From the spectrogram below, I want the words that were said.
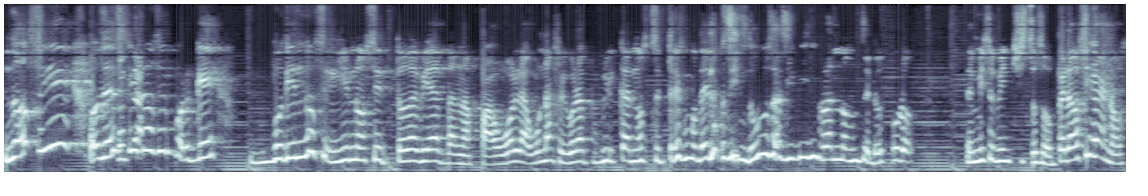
No sé, o sea, es que no sé por qué, pudiendo seguir, no sé, todavía Dana Paola, una figura pública, no sé, tres modelos hindús, así bien random, se los juro. Se me hizo bien chistoso. Pero síganos,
